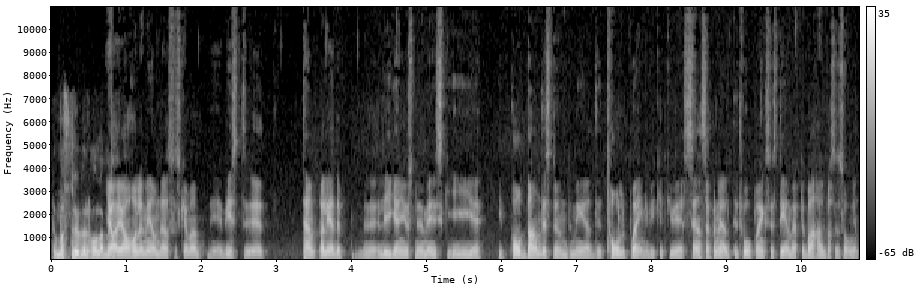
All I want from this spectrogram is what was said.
Det måste du väl hålla med Ja, om? jag håller med om det. Så ska man, visst, eh, Tampa leder eh, ligan just nu med, i, i poddande stund med 12 poäng. Vilket ju är sensationellt i tvåpoängssystem efter bara halva säsongen.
